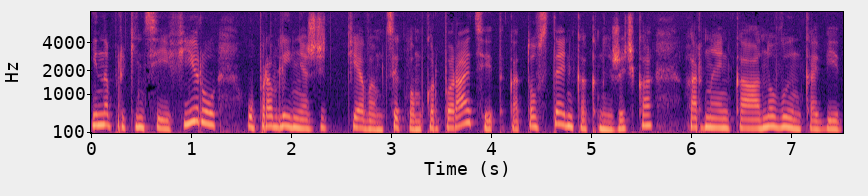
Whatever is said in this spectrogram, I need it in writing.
І наприкінці ефіру управління життєвим циклом корпорації, така товстенька книжечка, гарненька новинка від.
